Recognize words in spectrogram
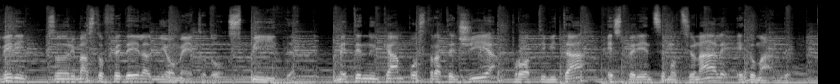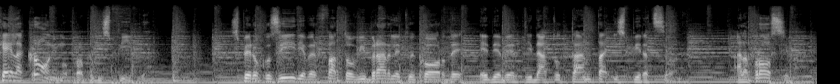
vedi, sono rimasto fedele al mio metodo, SPEED, mettendo in campo strategia, proattività, esperienza emozionale e domande, che è l'acronimo proprio di SPEED. Spero così di aver fatto vibrare le tue corde e di averti dato tanta ispirazione. Alla prossima!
